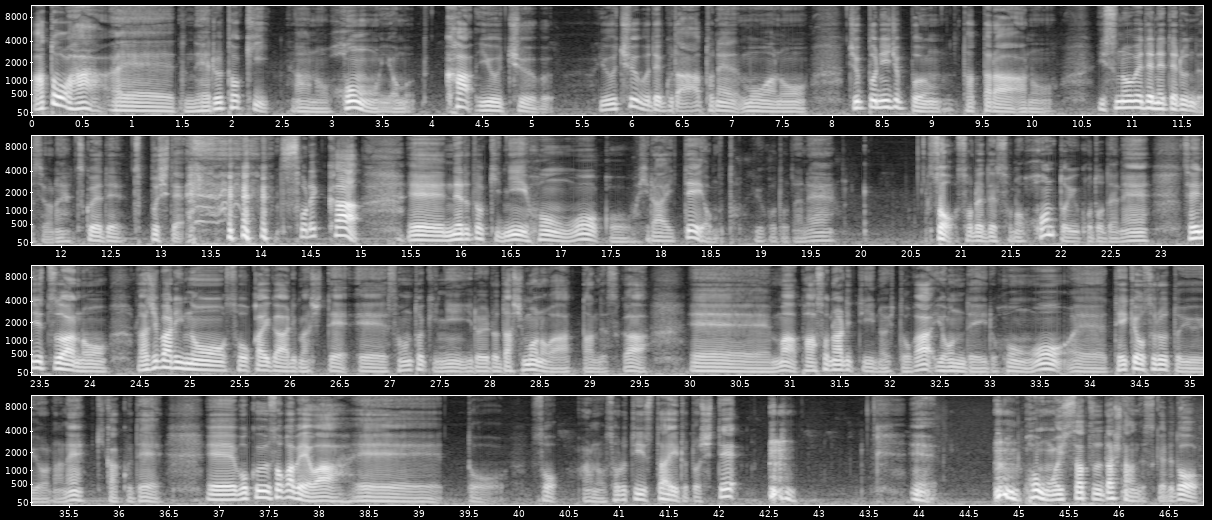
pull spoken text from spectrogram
あとは、えー、と、寝るとき、あの、本を読むか、YouTube。YouTube でぐだーっとね、もうあの、10分20分経ったら、あの、椅子の上で寝てるんですよね。机で突っ伏して。それか、えー、寝るときに本をこう開いて読むということでね。そう、それでその本ということでね、先日あの、ラジバリの総会がありまして、えー、その時にいろいろ出し物があったんですが、えー、まあ、パーソナリティの人が読んでいる本を、えー、提供するというようなね、企画で、え、僕、ソカベは、え、っと、そう、あの、ソルティスタイルとして えー、本を一冊出したんですけれど、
